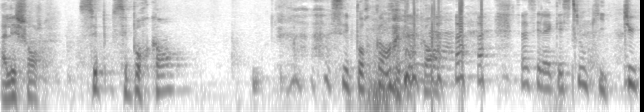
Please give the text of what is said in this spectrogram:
à l'échange. C'est pour quand? C'est pour quand C'est pour quand Ça c'est la question qui tue.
